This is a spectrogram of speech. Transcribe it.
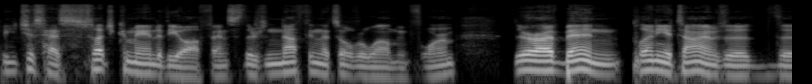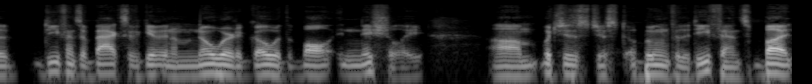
he just has such command of the offense. There's nothing that's overwhelming for him. There have been plenty of times uh, the defensive backs have given him nowhere to go with the ball initially, um, which is just a boon for the defense. But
